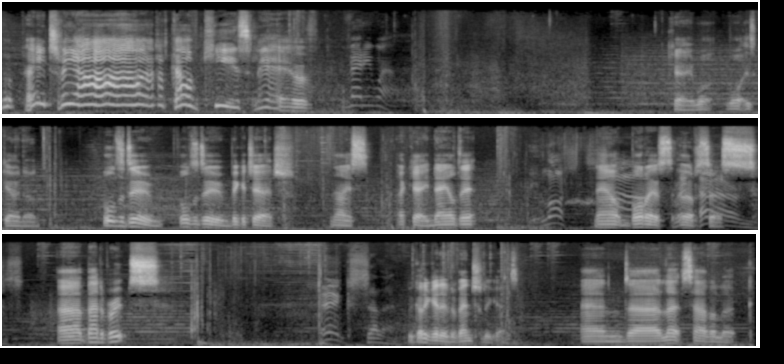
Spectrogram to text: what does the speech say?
Patriarch of Kislev! Very well. Okay, what what is going on? Full to Doom. Full to Doom. Bigger church. Nice. Okay, nailed it. Now, Boris. Ursus. Uh, Band of Brutes. Excellent. We've got to get it eventually, guys. And uh, let's have a look.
